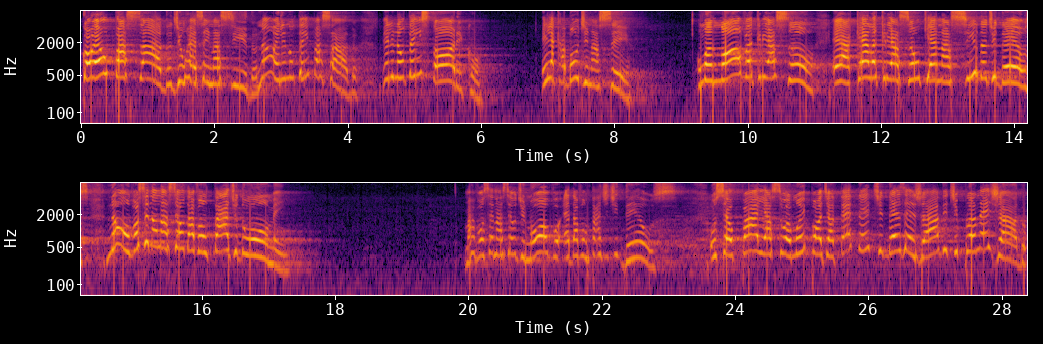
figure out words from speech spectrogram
Qual é o passado de um recém-nascido? Não, ele não tem passado. Ele não tem histórico. Ele acabou de nascer. Uma nova criação é aquela criação que é nascida de Deus. Não, você não nasceu da vontade do homem. Mas você nasceu de novo é da vontade de Deus. O seu pai e a sua mãe pode até ter te desejado e te planejado,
